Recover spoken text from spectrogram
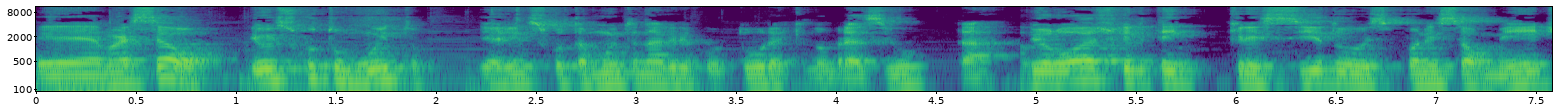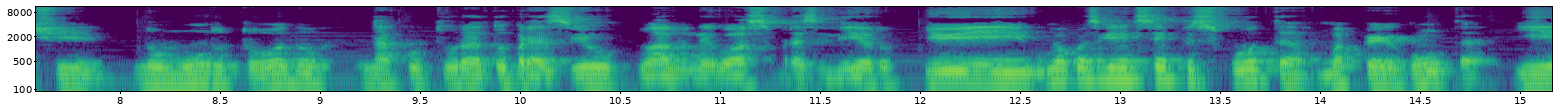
É, Marcel, eu escuto muito e a gente escuta muito na agricultura aqui no Brasil, tá? O biológico ele tem crescido exponencialmente no mundo todo, na cultura do Brasil, no agronegócio brasileiro. E uma coisa que a gente sempre escuta, uma pergunta, e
